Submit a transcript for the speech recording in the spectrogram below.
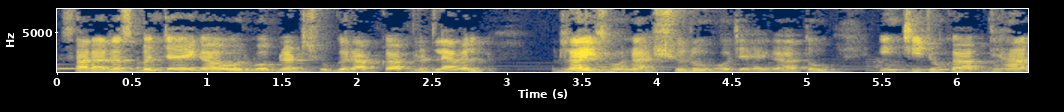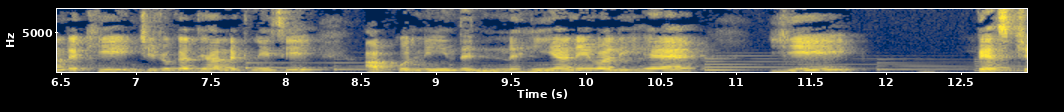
सारा रस बन जाएगा और वो ब्लड शुगर आपका ब्लड लेवल राइज होना शुरू हो जाएगा। तो इन चीज़ों का आप ध्यान रखिए। इन चीज़ों का ध्यान रखने से आपको नींद नहीं आने वाली है। ये बेस्ट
